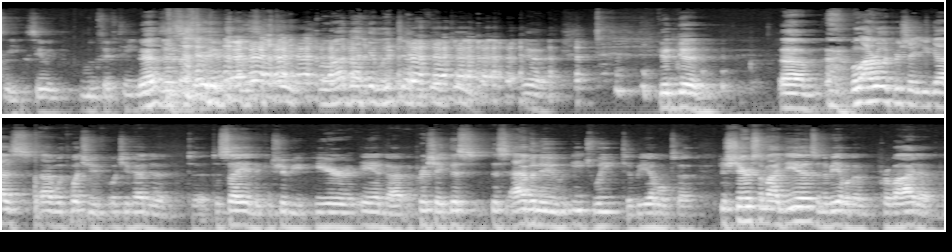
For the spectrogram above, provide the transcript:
See, see Luke fifteen. Yeah, that's true. That's true. We're right back in Luke chapter fifteen. Yeah, good, good. Um, well, I really appreciate you guys uh, with what you've what you've had to, to, to, say and to contribute here, and I appreciate this this avenue each week to be able to to share some ideas and to be able to provide a,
